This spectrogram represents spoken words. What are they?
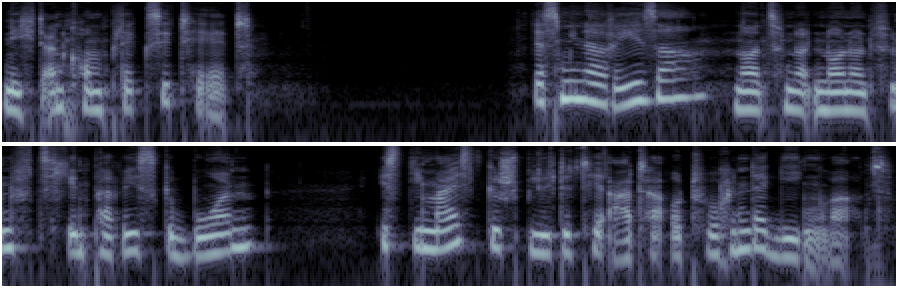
nicht an Komplexität. Jasmina Reza, 1959 in Paris geboren, ist die meistgespielte Theaterautorin der Gegenwart.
